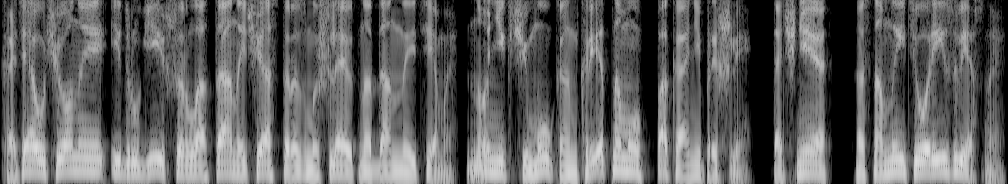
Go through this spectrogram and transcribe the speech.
Хотя ученые и другие шарлатаны часто размышляют на данные темы, но ни к чему конкретному пока не пришли. Точнее, Основные теории известны,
